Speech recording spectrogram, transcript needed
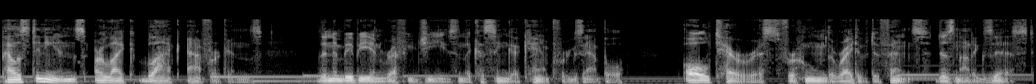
Palestinians are like black Africans, the Namibian refugees in the Kasinga camp, for example, all terrorists for whom the right of defense does not exist.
